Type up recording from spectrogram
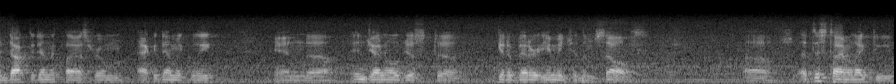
conducted in the classroom academically, and uh, in general, just uh, get a better image of themselves. Uh, At this time, I'd like to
